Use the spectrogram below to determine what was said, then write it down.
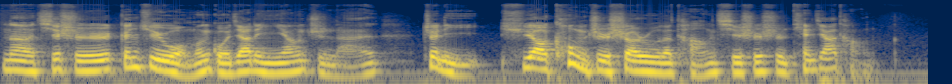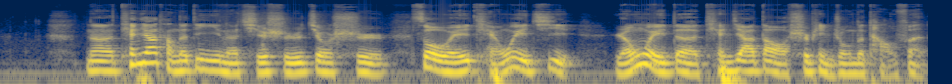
那其实根据我们国家的营养指南，这里需要控制摄入的糖其实是添加糖。那添加糖的定义呢，其实就是作为甜味剂，人为的添加到食品中的糖分。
